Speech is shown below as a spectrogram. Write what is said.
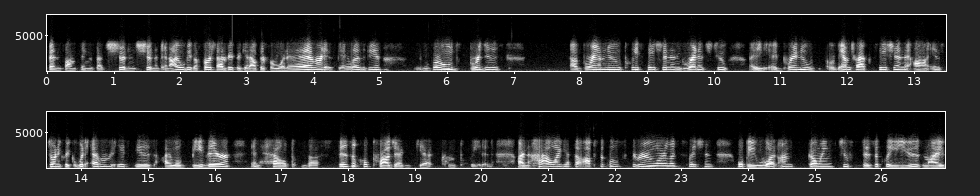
spent on things that should and shouldn't. And I will be the first advocate to get out there for whatever it is, gay, lesbian, roads, bridges, a brand new police station in Greenwich to a, a brand new Amtrak station uh, in Stony Creek, whatever it is, I will be there and help the physical project get completed. And how I get the obstacles through our legislation will be what I'm going to physically use my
